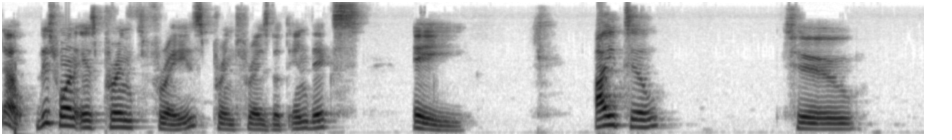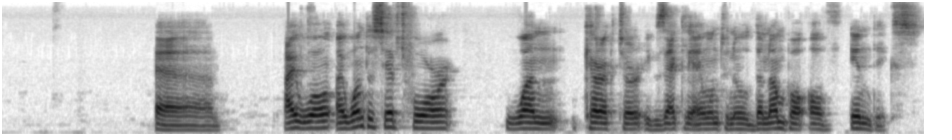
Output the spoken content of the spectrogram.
Now, this one is print phrase, print phrase dot index A. I tell to uh, I want I want to search for one character exactly. I want to know the number of index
